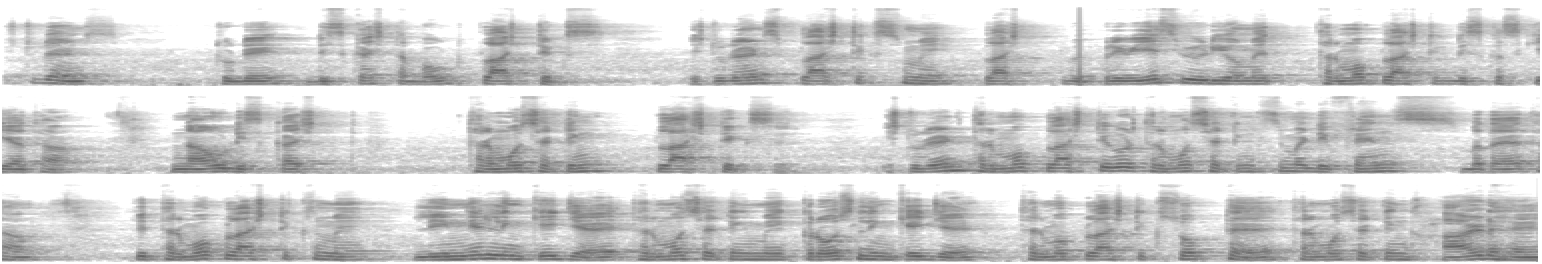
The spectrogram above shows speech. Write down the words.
Students today discussed about plastics students plastics में प्लास्ट प्रीवियस वीडियो में थर्मोप्लास्टिक डिस्कस किया था। Now discussed thermosetting plastics student thermoplastic और थर्मोसेटिंग्स में डिफरेंस बताया था कि थर्मोप्लास्टिक्स में लीनियर लिंकेज है थर्मोसेटिंग में क्रॉस लिंकेज है थर्मोप्लास्टिक सॉफ्ट है थर्मोसेटिंग हार्ड है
